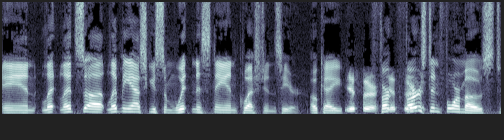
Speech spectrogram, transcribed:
and let let's uh, let me ask you some witness stand questions here. Okay. Yes, sir. Fir- Yes, sir. First and foremost,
